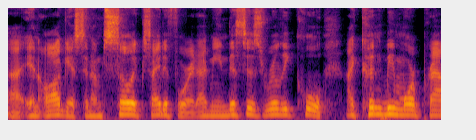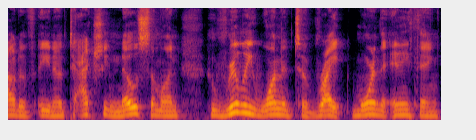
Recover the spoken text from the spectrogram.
uh, in August. And I'm so excited for it. I mean, this is really cool. I couldn't be more proud of, you know, to actually know someone who really wanted to write more than anything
